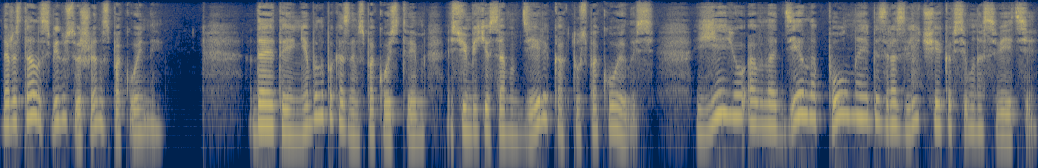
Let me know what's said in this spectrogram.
даже стала с виду совершенно спокойной. Да это и не было показным спокойствием. Сюмбики в самом деле как-то успокоилась. Ею овладело полное безразличие ко всему на свете.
